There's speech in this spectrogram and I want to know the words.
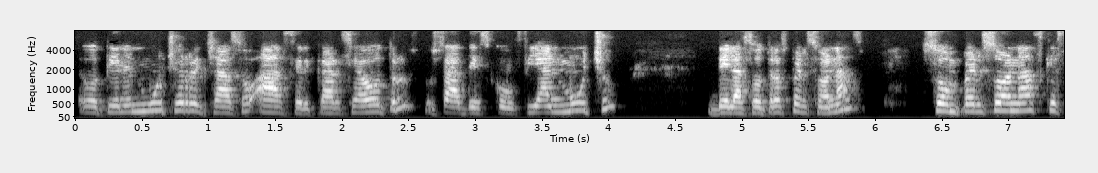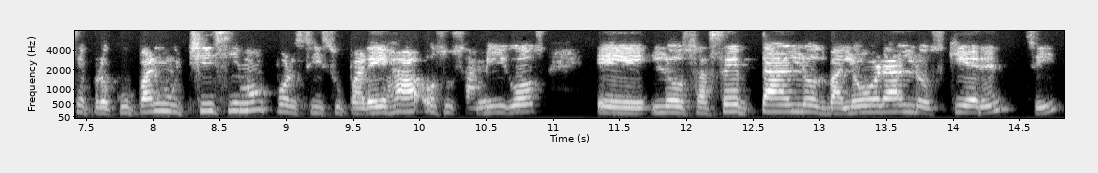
o tienen mucho rechazo a acercarse a otros, o sea, desconfían mucho de las otras personas son personas que se preocupan muchísimo por si su pareja o sus amigos eh, los aceptan, los valoran, los quieren, ¿sí?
